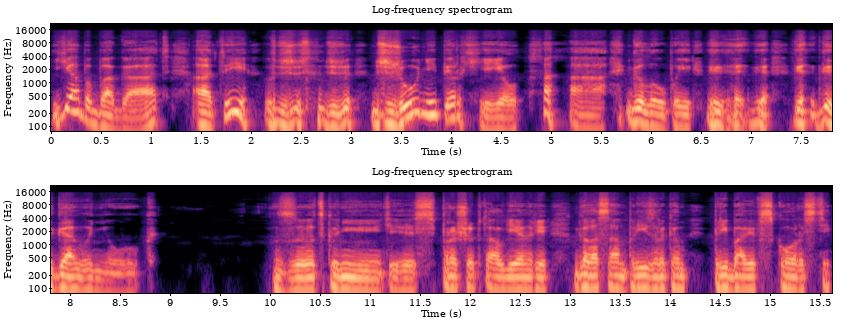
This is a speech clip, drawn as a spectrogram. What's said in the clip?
я бы богат, а ты Дж Хилл. Ха-ха, глупый говнюк. «Заткнитесь!» – прошептал Генри голосам-призракам, прибавив скорости,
